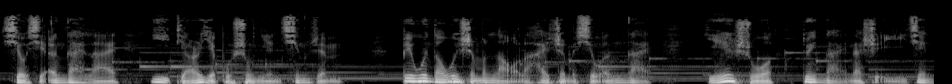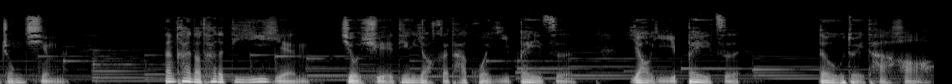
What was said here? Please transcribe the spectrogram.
秀起恩爱来，一点儿也不输年轻人。被问到为什么老了还这么秀恩爱，爷爷说：“对奶奶是一见钟情，但看到她的第一眼，就决定要和她过一辈子，要一辈子都对她好。”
